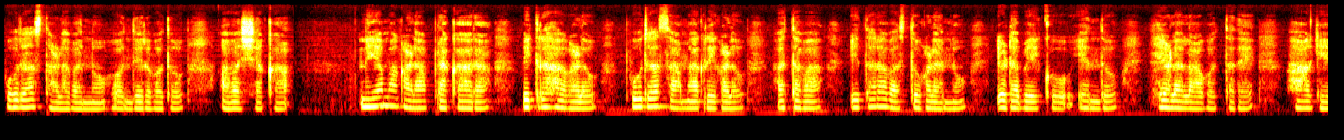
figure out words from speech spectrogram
ಪೂಜಾ ಸ್ಥಳವನ್ನು ಹೊಂದಿರುವುದು ಅವಶ್ಯಕ. ನಿಯಮಗಳ ಪ್ರಕಾರ ವಿಗ್ರಹಗಳು ಪೂಜಾ ಸಾಮಗ್ರಿಗಳು ಅಥವಾ ಇತರ ವಸ್ತುಗಳನ್ನು ಇಡಬೇಕು ಎಂದು ಹೇಳಲಾಗುತ್ತದೆ. ಹಾಗೆ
